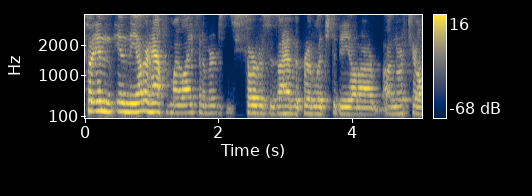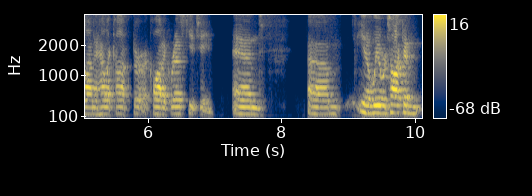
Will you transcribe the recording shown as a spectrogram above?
so in in the other half of my life in emergency services i have the privilege to be on our, north carolina helicopter aquatic rescue team and um, you know, we were talking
